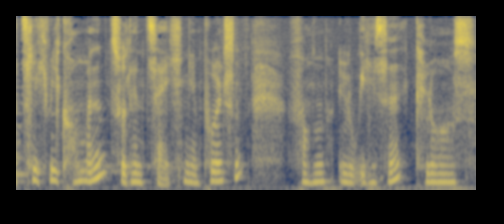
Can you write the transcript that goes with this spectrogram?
Herzlich willkommen zu den Zeichenimpulsen von Luise Kloos.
